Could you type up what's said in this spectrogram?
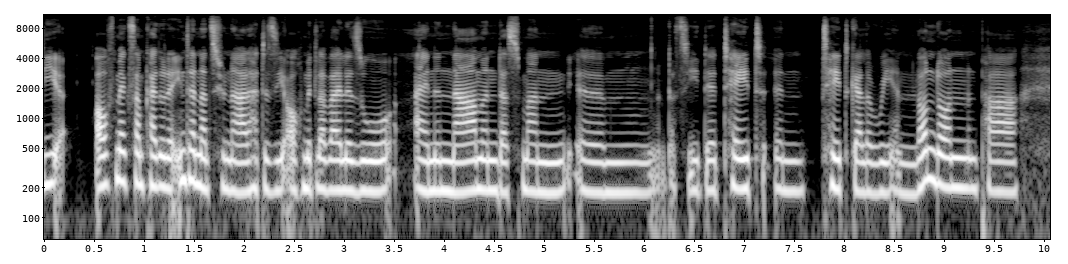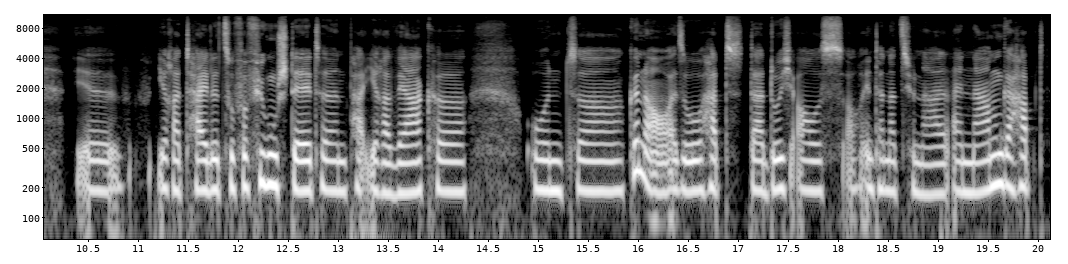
Die Aufmerksamkeit oder international hatte sie auch mittlerweile so einen Namen, dass man, ähm, dass sie der Tate in Tate Gallery in London ein paar äh, ihrer Teile zur Verfügung stellte, ein paar ihrer Werke. Und äh, genau, also hat da durchaus auch international einen Namen gehabt.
